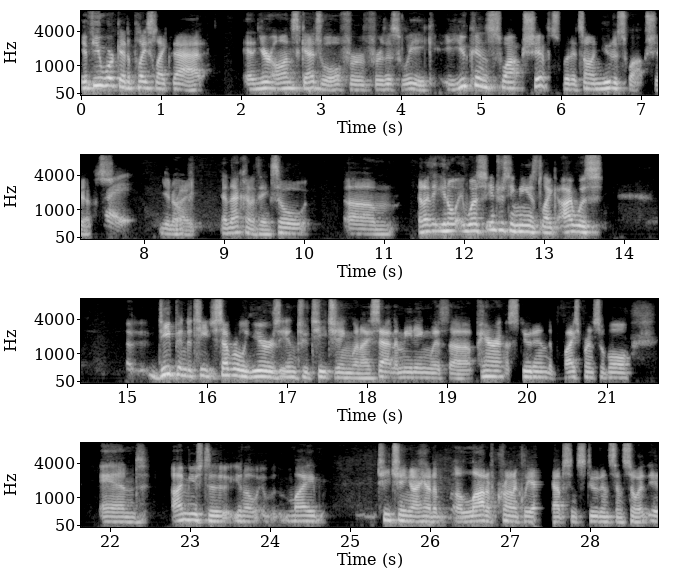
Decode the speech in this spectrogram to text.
if you work at a place like that and you're on schedule for for this week, you can swap shifts, but it's on you to swap shifts. right You know, right. and that kind of thing. So, um, and I think you know, what's interesting to me is like I was deep into teach several years into teaching when I sat in a meeting with a parent, a student, the vice principal, and I'm used to you know my teaching i had a, a lot of chronically absent students and so it, it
